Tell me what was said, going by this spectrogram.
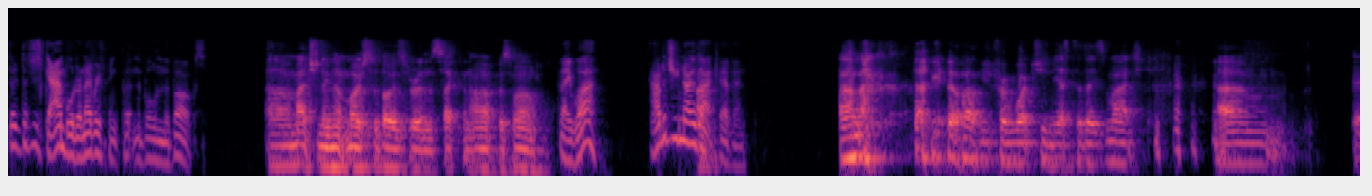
they, they just gambled on everything, putting the ball in the box. I'm imagining that most of those were in the second half as well. They were. How did you know that, uh, Kevin? Um, from watching yesterday's match. um, uh,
